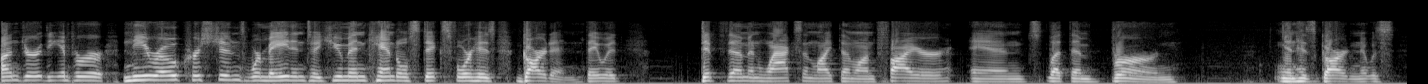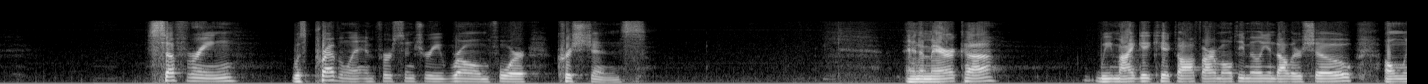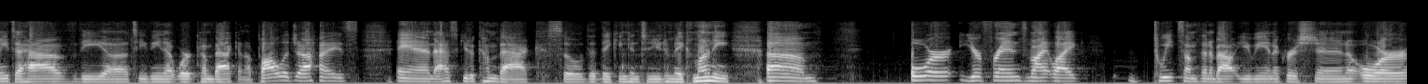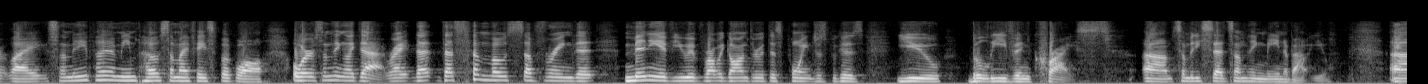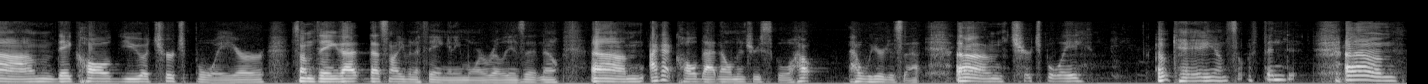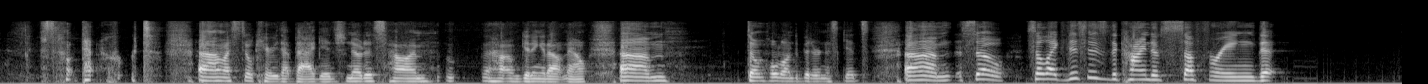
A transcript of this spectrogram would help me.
Under the Emperor Nero, Christians were made into human candlesticks for his garden. They would dip them in wax and light them on fire and let them burn in his garden. It was suffering was prevalent in first century Rome for Christians. In America, we might get kicked off our multi-million dollar show only to have the uh, TV network come back and apologize and ask you to come back so that they can continue to make money. Um, or your friends might like tweet something about you being a Christian or like somebody put a mean post on my Facebook wall or something like that, right? That that's the most suffering that many of you have probably gone through at this point just because you believe in Christ. Um, somebody said something mean about you. Um, they called you a church boy or something. That that's not even a thing anymore, really, is it? No. Um, I got called that in elementary school. How how weird is that? Um, church boy. Okay, I'm so offended. Um, so that hurt. Um, I still carry that baggage. Notice how I'm how I'm getting it out now. Um, don't hold on to bitterness, kids. Um, so so like this is the kind of suffering that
